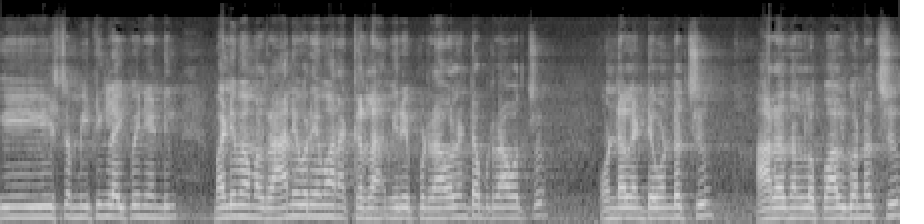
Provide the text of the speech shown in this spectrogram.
ఈ స- మీటింగ్లు అయిపోయినాయండి. మళ్ళీ మమ్మల్ని రానివ్వరేమో అని అక్కర్లా. మీరు ఎప్పుడు రావాలంటే అప్పుడు రావచ్చు. ఉండాలంటే ఉండొచ్చు. ఆరాధనలో పాల్గొనొచ్చు.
